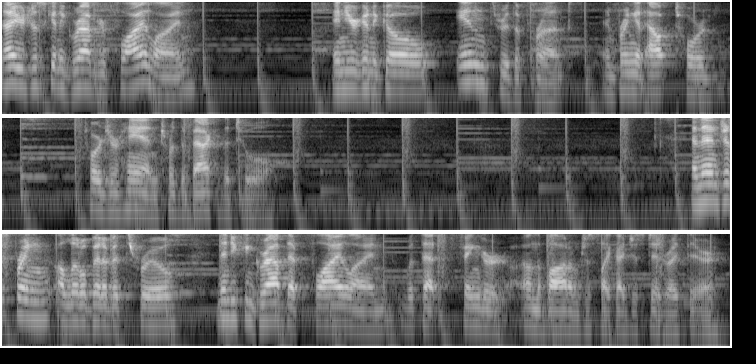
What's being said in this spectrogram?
Now you're just going to grab your fly line and you're going to go in through the front and bring it out toward towards your hand, toward the back of the tool. And then just bring a little bit of it through. Then you can grab that fly line with that finger on the bottom, just like I just did right there.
